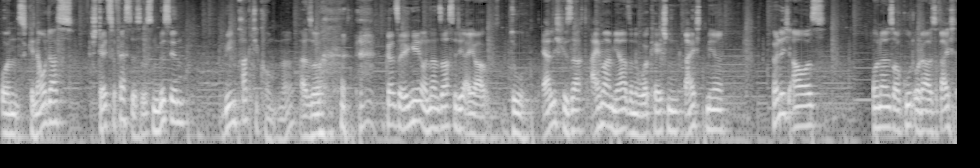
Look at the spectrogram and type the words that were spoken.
Und genau das stellst du fest. Es ist ein bisschen wie ein Praktikum. Ne? Also du kannst da hingehen und dann sagst du dir, ja, du, ehrlich gesagt, einmal im Jahr so eine Workation reicht mir völlig aus und dann ist auch gut oder es reicht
